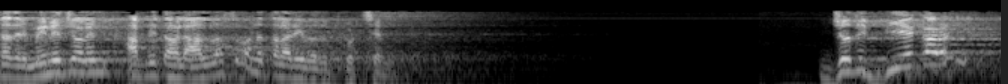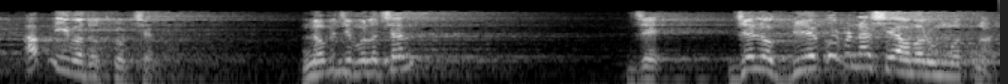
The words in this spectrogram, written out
তাদের মেনে চলেন, আপনি তাহলে আল্লাহ সুবাহ তালার ইবাদত করছেন। যদি বিয়ে করেন, আপনি ইবাদত করছেন। নবীজি বলেছেন যে যে লোক বিয়ে করবে না, সে আমার উন্মত নয়।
